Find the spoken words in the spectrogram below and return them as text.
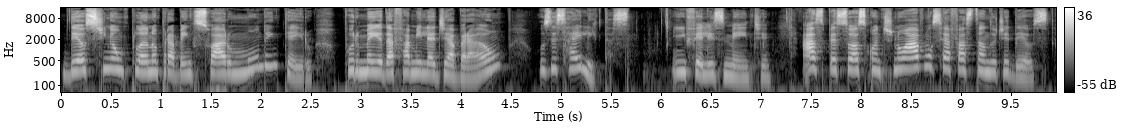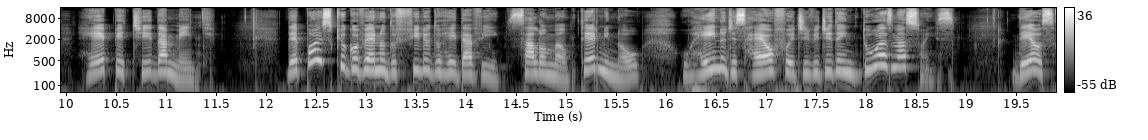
Deus tinha um plano para abençoar o mundo inteiro por meio da família de Abraão, os israelitas. Infelizmente, as pessoas continuavam se afastando de Deus repetidamente. Depois que o governo do filho do rei Davi, Salomão, terminou, o reino de Israel foi dividido em duas nações. Deus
